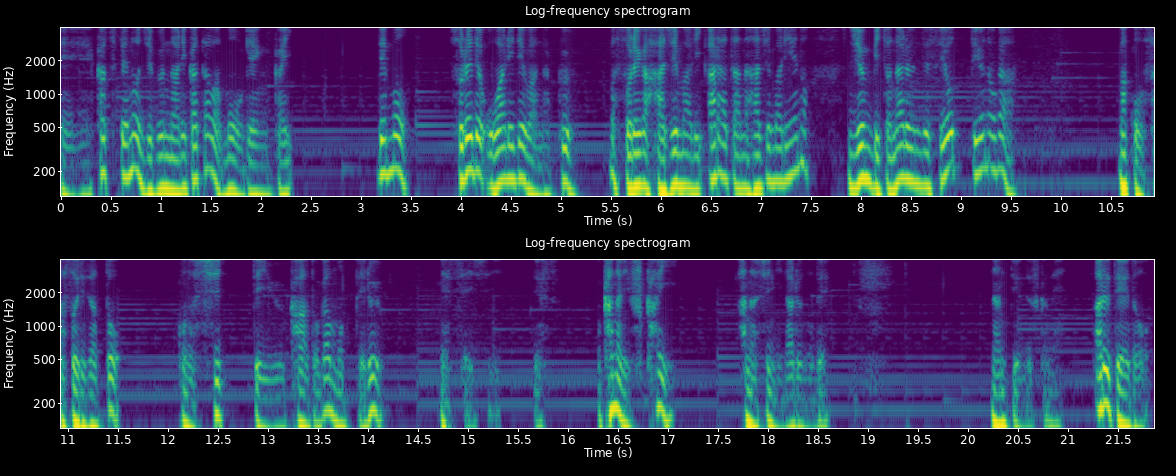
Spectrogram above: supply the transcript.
えー、かつての自分のあり方はもう限界。でも、それで終わりではなく、まあ、それが始まり、新たな始まりへの準備となるんですよっていうのが、まあ、こう、サソリ座と、この死っていうカードが持ってるメッセージです。かなり深い話になるので、なんて言うんですかね。ある程度、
